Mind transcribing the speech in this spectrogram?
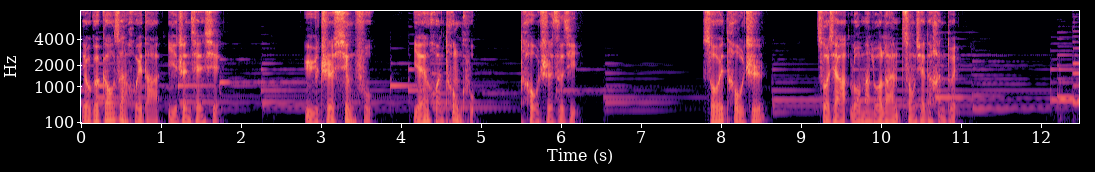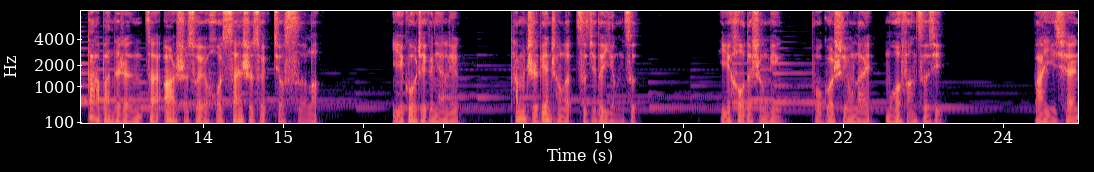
有个高赞回答一针见血：预知幸福，延缓痛苦，透支自己。所谓透支，作家罗曼·罗兰总结的很对。大半的人在二十岁或三十岁就死了，一过这个年龄，他们只变成了自己的影子，以后的生命不过是用来模仿自己，把以前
